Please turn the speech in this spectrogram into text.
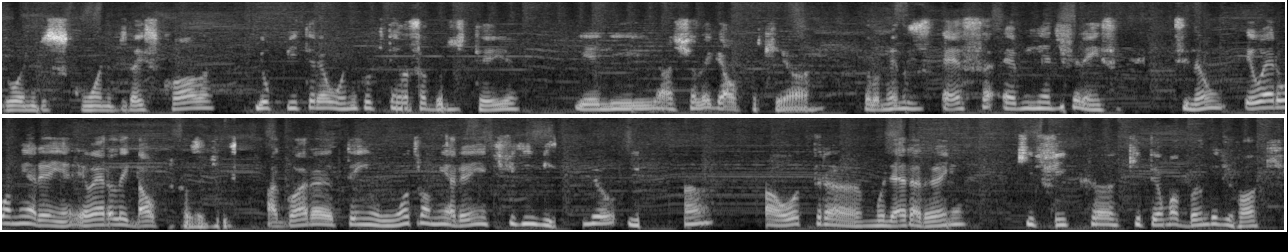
do ônibus com o ônibus da escola, e o Peter é o único que tem lançador de teia, e ele acha legal, porque ó, pelo menos essa é a minha diferença. Senão, eu era o Homem-Aranha, eu era legal por causa disso. Agora eu tenho um outro Homem-Aranha que fica invisível e uma, uma outra Mulher-Aranha que fica. que tem uma banda de rock.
